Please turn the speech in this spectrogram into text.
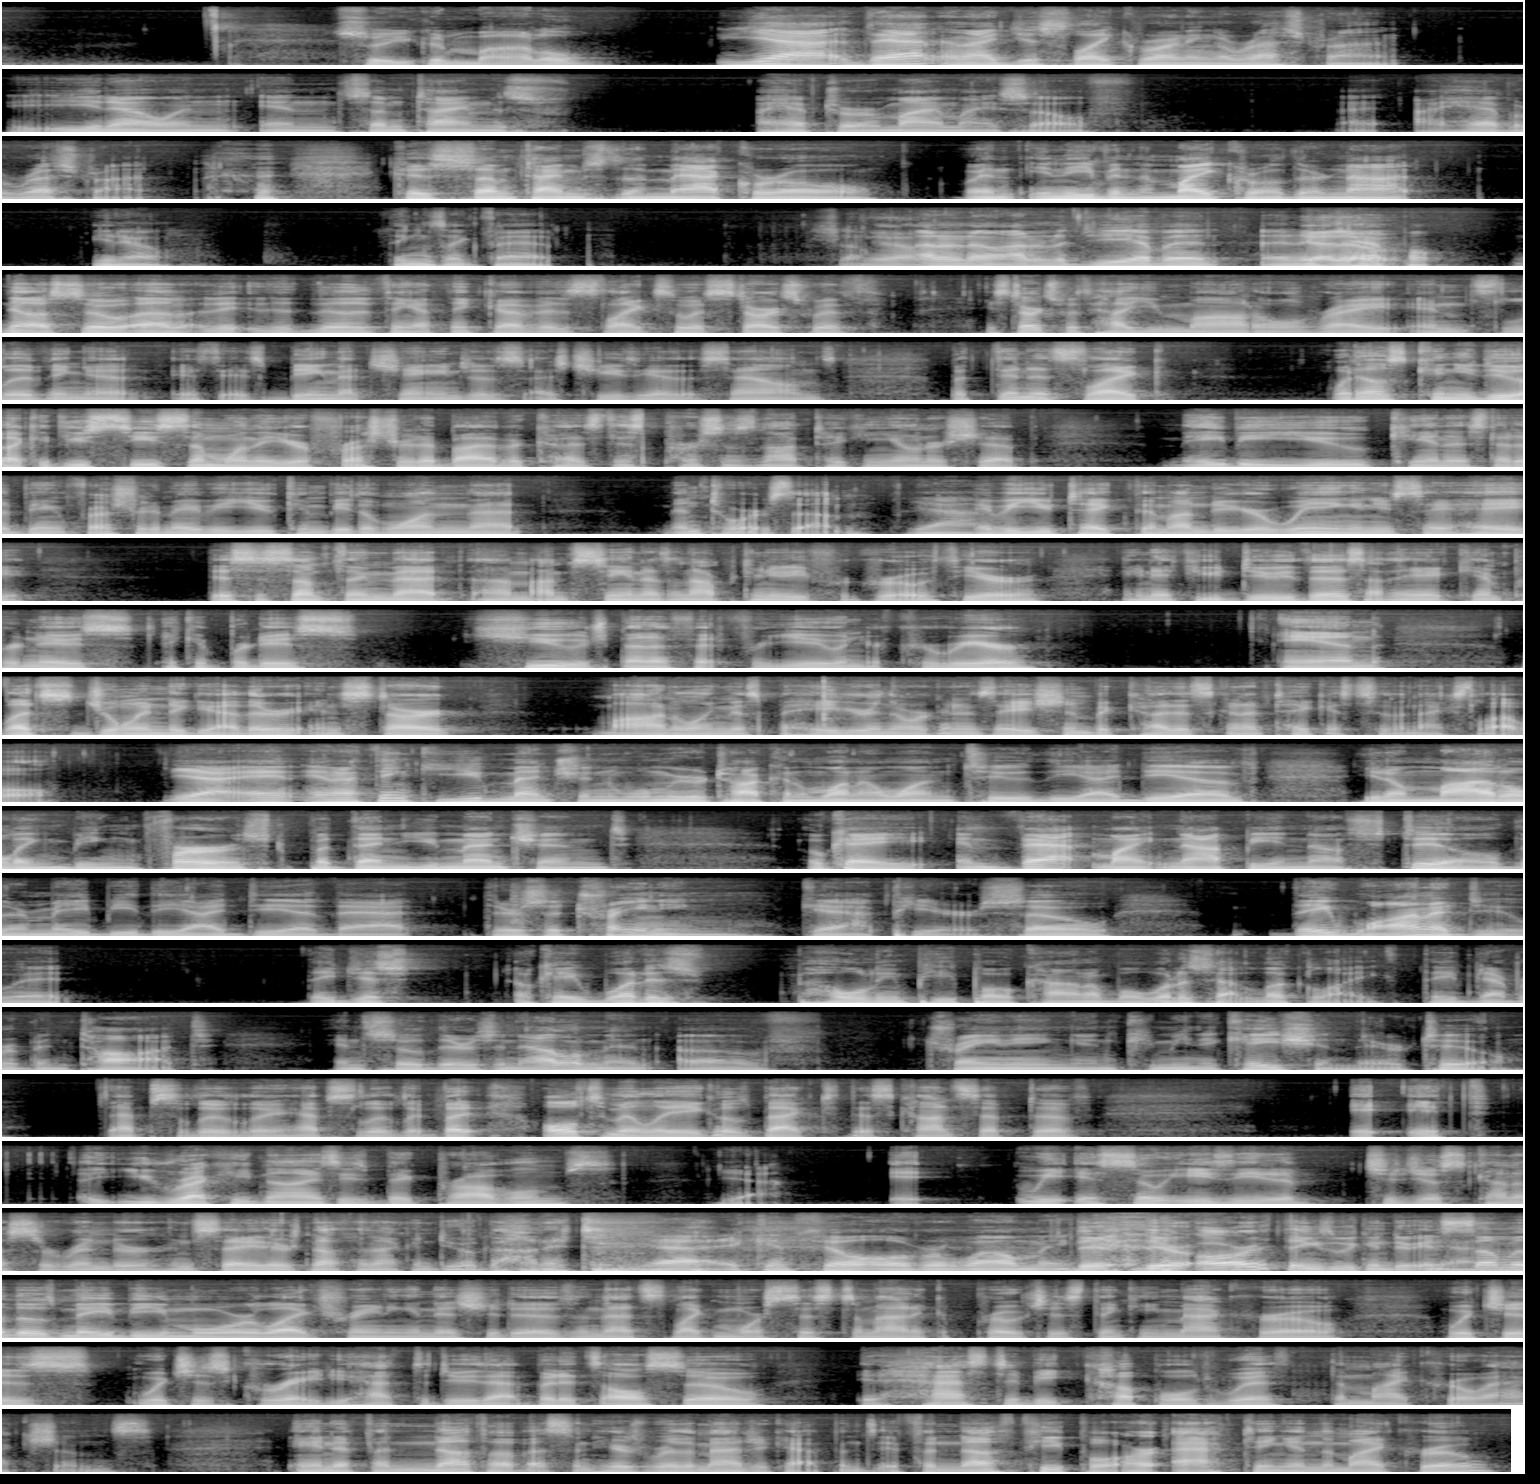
So you can model? Yeah, that. And I just like running a restaurant, you know, and, and sometimes I have to remind myself I, I have a restaurant because sometimes the macro and, and even the micro, they're not, you know, things like that. So yeah. I don't know. I don't know. Do you have an, an yeah, example? No. no. So uh, the, the other thing I think of is like so it starts with it starts with how you model, right? And it's living it. It's, it's being that change, as, as cheesy as it sounds. But then it's like, what else can you do? Like if you see someone that you're frustrated by because this person's not taking ownership, maybe you can instead of being frustrated, maybe you can be the one that mentors them. Yeah. Maybe you take them under your wing and you say, hey, this is something that um, I'm seeing as an opportunity for growth here. And if you do this, I think it can produce it can produce huge benefit for you and your career. And let's join together and start modeling this behavior in the organization because it's going to take us to the next level. Yeah, and, and I think you mentioned when we were talking one on one too, the idea of, you know, modeling being first, but then you mentioned, okay, and that might not be enough still. There may be the idea that there's a training gap here. So they want to do it. They just okay. What is holding people accountable? What does that look like? They've never been taught, and so there's an element of training and communication there too. Absolutely, absolutely. But ultimately, it goes back to this concept of if you recognize these big problems, yeah, we it's so easy to, to just kind of surrender and say there's nothing I can do about it. Yeah, it can feel overwhelming. there, there are things we can do, and yeah. some of those may be more like training initiatives, and that's like more systematic approaches, thinking macro, which is which is great. You have to do that, but it's also it has to be coupled with the micro actions. And if enough of us, and here's where the magic happens, if enough people are acting in the micro,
